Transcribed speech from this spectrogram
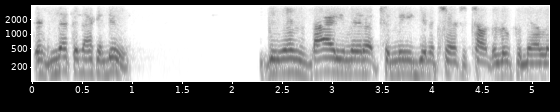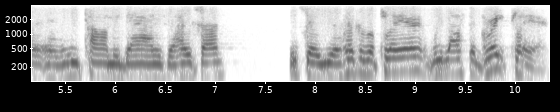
There's nothing I can do. The anxiety led up to me getting a chance to talk to Lou Piniella, and he calmed me down. He said, Hey, son, he said, You're a heck of a player. We lost a great player.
